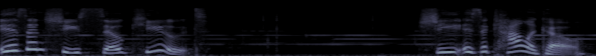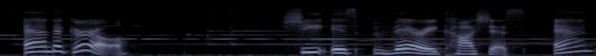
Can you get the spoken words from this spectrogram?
Isn't she so cute? She is a calico and a girl. She is very cautious and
